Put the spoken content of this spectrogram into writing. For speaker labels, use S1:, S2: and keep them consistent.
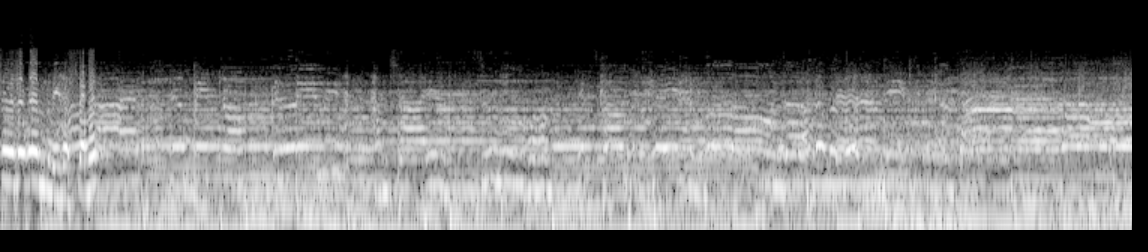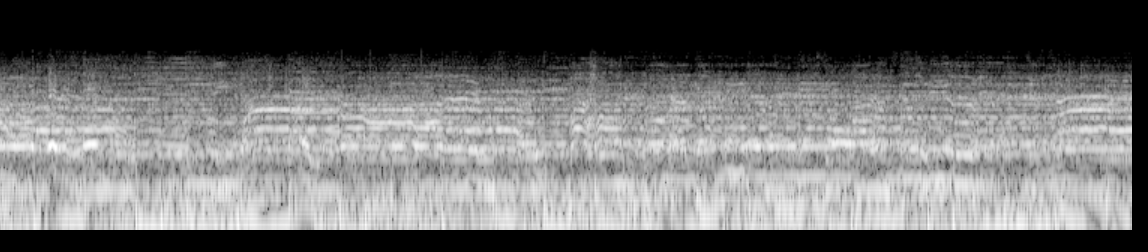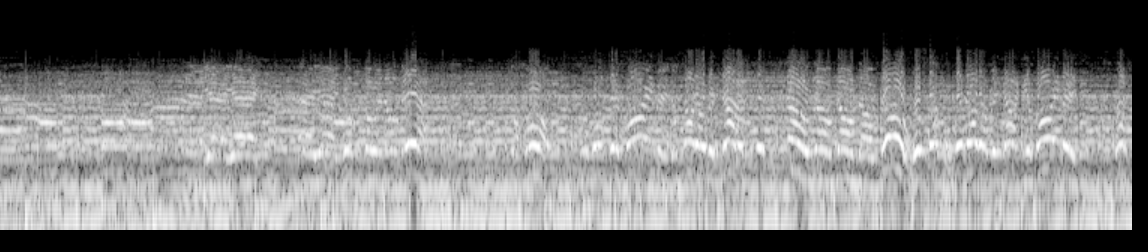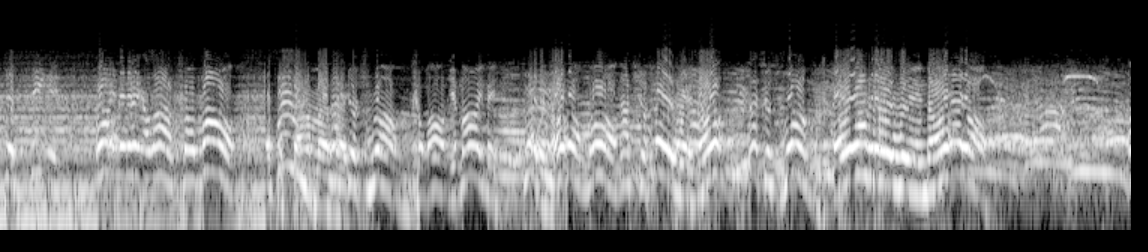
S1: see at Wembley this summer?
S2: No, no, no.
S1: Happening?
S2: We're not having that. You're miming. That's just cheating. Miming ain't allowed. Come on.
S1: That's
S2: Woo!
S1: sound man,
S2: That's
S1: mate.
S2: just wrong. Come on, you're miming.
S1: we're not.
S2: Come on, that's just
S1: No, we're not.
S2: That's just wrong.
S1: Oh, no, we're not.
S2: Get off.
